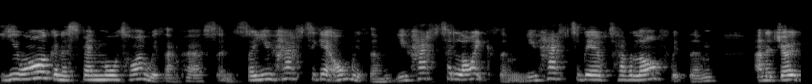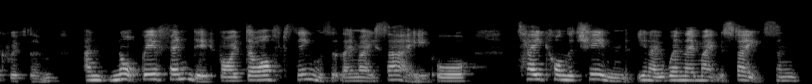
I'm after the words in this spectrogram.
you are going to spend more time with that person. So you have to get on with them. You have to like them. You have to be able to have a laugh with them and a joke with them and not be offended by daft things that they may say or take on the chin, you know, when they make mistakes and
